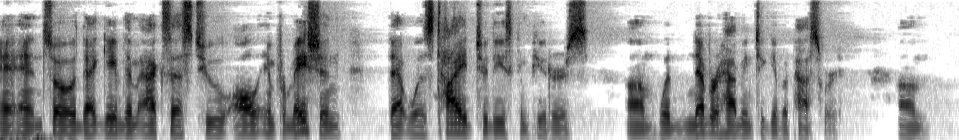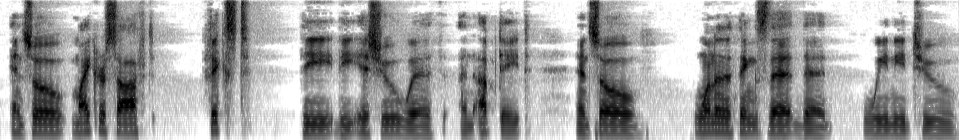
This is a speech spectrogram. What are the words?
And, and, so that gave them access to all information that was tied to these computers um, with never having to give a password. Um, and so Microsoft fixed the the issue with an update. And so one of the things that that we need to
